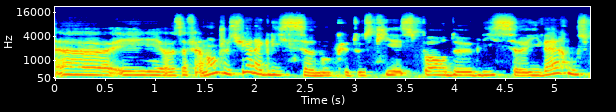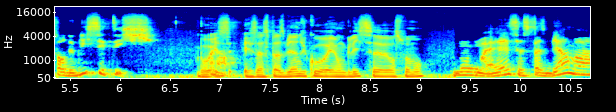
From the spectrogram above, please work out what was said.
euh, et euh, ça fait un an que je suis à la glisse, donc tout ce qui est sport de glisse euh, hiver ou sport de glisse été. Bon, et Voilà. et, ça se passe bien du coup au rayon glisse euh, en ce moment? Bon, ouais, ça se passe bien. Bah,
